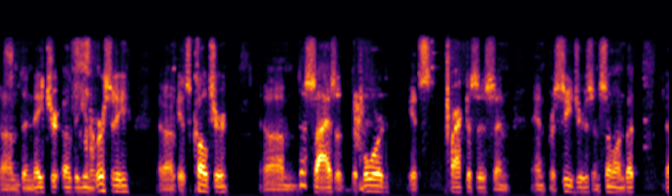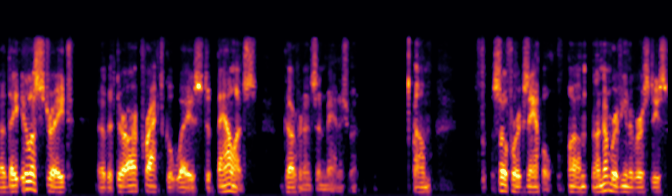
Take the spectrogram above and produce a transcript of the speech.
um, the nature of the university, uh, its culture, um, the size of the board, its practices and, and procedures and so on, but uh, they illustrate uh, that there are practical ways to balance governance and management. Um, so, for example, um, a number of universities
